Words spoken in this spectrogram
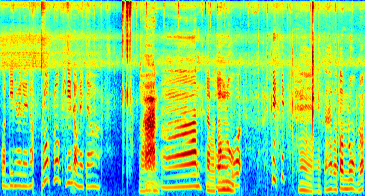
กวนดินไว้เลยเนาะลูกลูกขี้ดินออกในอยเจ้าค่ะงานอ่านแต่บ่ต้องลูกแพงโพดแหมก็ให้ปลาต้มรูปเนาะ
